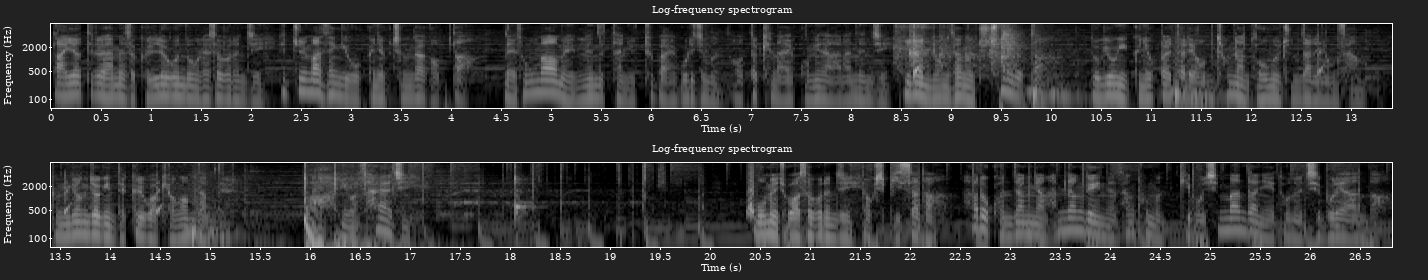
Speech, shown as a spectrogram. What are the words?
다이어트를 하면서 근력 운동을 해서 그런지 핏줄만 생기고 근육 증가가 없다. 내 속마음을 읽는 듯한 유튜브 알고리즘은 어떻게 나의 고민을 알았는지 이런 영상을 추천해줬다. 녹용이 근육 발달에 엄청난 도움을 준다는 영상. 긍정적인 댓글과 경험담들. 와 이건 사야지. 몸에 좋아서 그런지 역시 비싸다. 하루 권장량 함량되어 있는 상품은 기본 10만 단위의 돈을 지불해야 한다.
